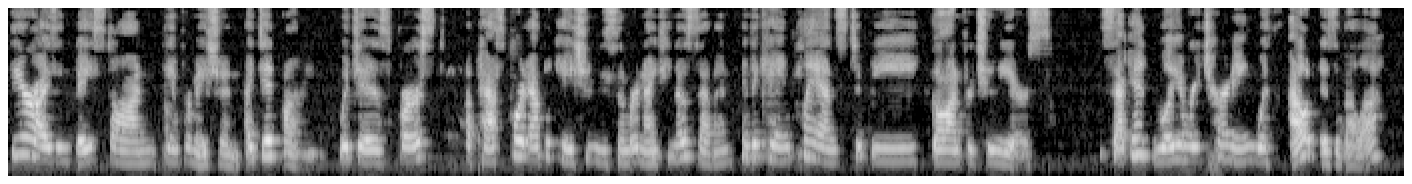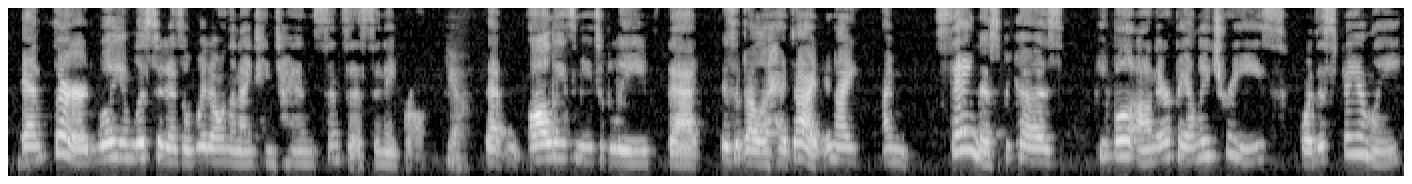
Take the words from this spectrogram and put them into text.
theorizing based on the information I did find, which is first, a passport application in December 1907 indicating plans to be gone for two years. Second, William returning without Isabella. And third, William listed as a widow in the 1910 census in April. Yeah. That all leads me to believe that Isabella had died. And I, I'm saying this because people on their family trees or this family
